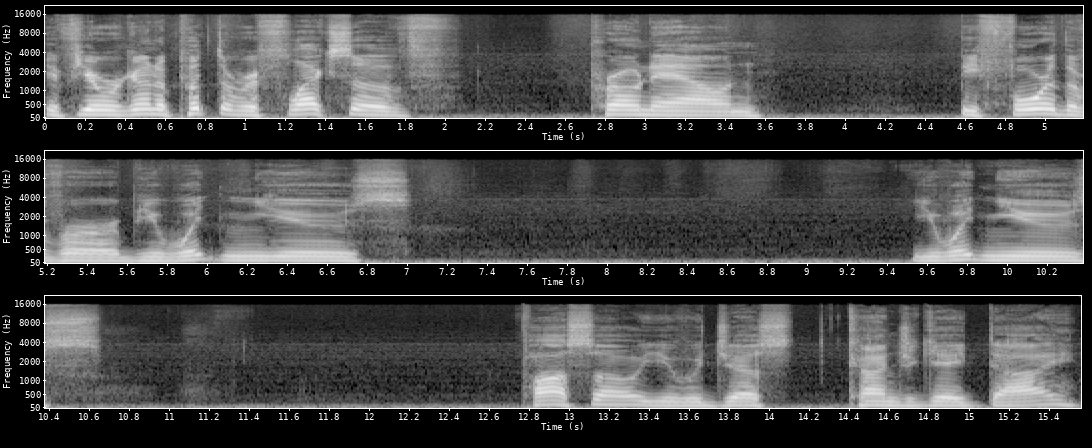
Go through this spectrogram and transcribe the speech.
if you were going to put the reflexive pronoun before the verb, you wouldn't use you wouldn't use posso, you would just conjugate die.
